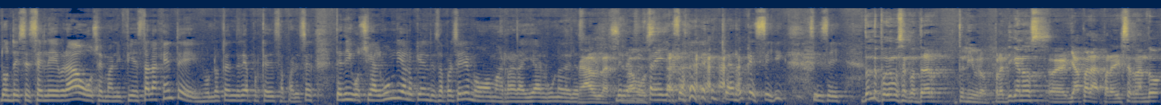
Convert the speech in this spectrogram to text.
donde se celebra o se manifiesta la gente y no tendría por qué desaparecer. Te digo, si algún día lo quieren desaparecer, yo me voy a amarrar ahí a de las, hablas, de las vamos. estrellas. claro que sí, sí, sí. ¿Dónde podemos encontrar tu libro? Platícanos, eh, ya para, para ir cerrando,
